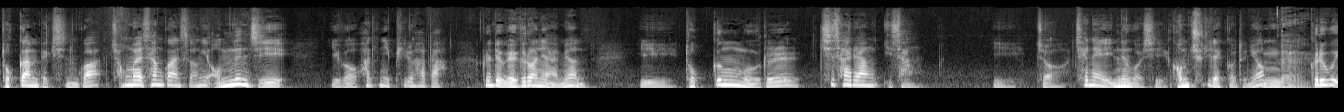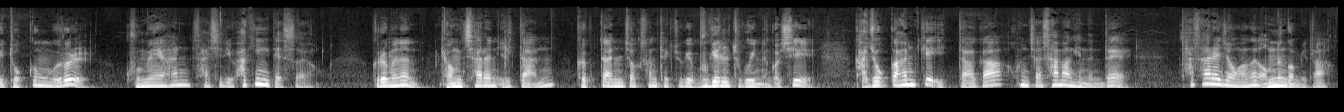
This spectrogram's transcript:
독감 백신과 정말 상관성이 없는지 이거 확인이 필요하다. 그런데 왜 그러냐 하면 이 독극물을 치사량 이상 이 저 체내에 있는 것이 검출이 됐거든요. 네. 그리고 이 독극물을 구매한 사실이 확인이 됐어요. 그러면은 경찰은 일단 극단적 선택 쪽에 무게를 두고 있는 것이 가족과 함께 있다가 혼자 사망했는데 타살의 정황은 없는 겁니다.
